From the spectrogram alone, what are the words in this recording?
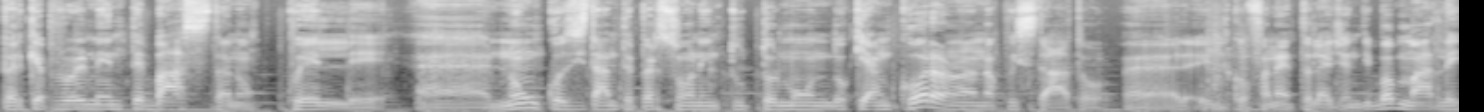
Perché probabilmente bastano quelle eh, non così tante persone in tutto il mondo che ancora non hanno acquistato eh, il cofanetto Legend di Bob Marley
